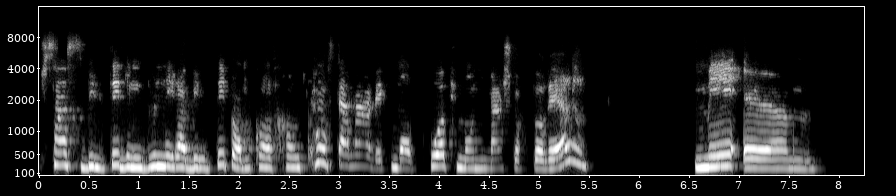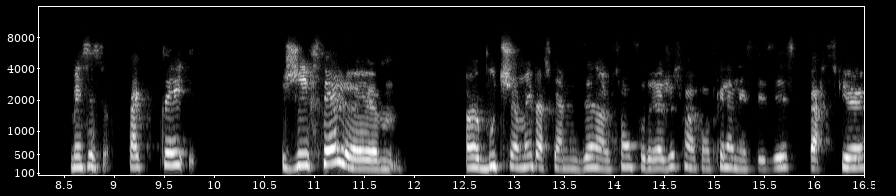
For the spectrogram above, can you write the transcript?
sensibilité, d'une vulnérabilité, puis on me confronte constamment avec mon poids puis mon image corporelle. Mais, euh, mais c'est ça. Fait que, j'ai fait le, un bout de chemin parce qu'elle me disait, dans le fond, il faudrait juste rencontrer l'anesthésiste parce que,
